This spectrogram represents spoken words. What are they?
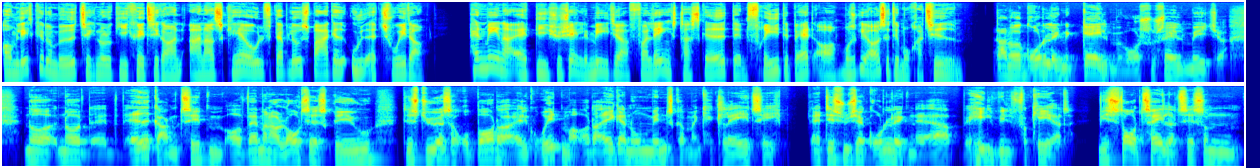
Om lidt kan du møde teknologikritikeren Anders Kjærulf, der blev sparket ud af Twitter. Han mener, at de sociale medier for længst har skadet den frie debat og måske også demokratiet. Der er noget grundlæggende galt med vores sociale medier, når, når adgangen til dem og hvad man har lov til at skrive, det styres af robotter og algoritmer, og der ikke er nogen mennesker, man kan klage til. At det synes jeg grundlæggende er helt vildt forkert. Vi står og taler til sådan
